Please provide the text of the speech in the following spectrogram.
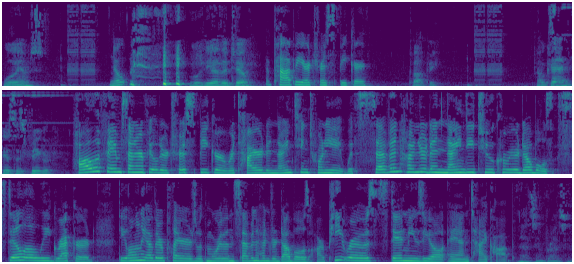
Williams. Nope. Who are the other two? Papi or Tris Speaker? Papi. Okay, I guess the speaker. Hall of Fame center fielder Tris Speaker retired in 1928 with 792 career doubles, still a league record. The only other players with more than 700 doubles are Pete Rose, Stan Musial, and Ty Cobb. That's impressive.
